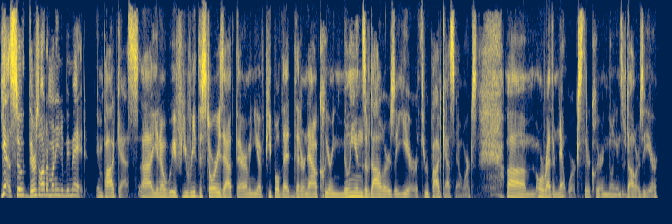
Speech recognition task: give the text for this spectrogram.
Yeah, so there's a lot of money to be made in podcasts. Uh, you know, if you read the stories out there, I mean, you have people that that are now clearing millions of dollars a year through podcast networks, um, or rather networks that are clearing millions of dollars a year.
